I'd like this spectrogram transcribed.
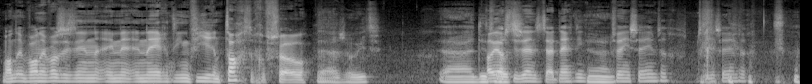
Wanneer, wanneer was het in, in, in 1984 of zo? Ja, zoiets. Ja, dit oh ja, was, studententijd. 1972? 73?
